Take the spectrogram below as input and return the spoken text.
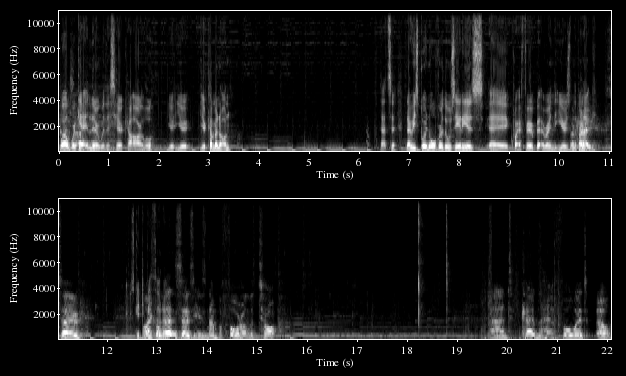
Well, we're getting there with this haircut, Arlo. You're, you're, you're coming on. That's it. Now he's going over those areas uh, quite a fair bit around the ears and okay, the back. so good to Michael be then says use number four on the top. And comb the hair forward. Oh.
